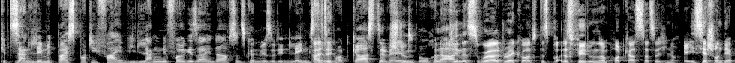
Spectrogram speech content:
Gibt es da ein Limit bei Spotify, wie lang eine Folge sein darf? Sonst können wir so den längsten Alter, Podcast der Welt Stimmt, hochladen. Guinness World Record, das, das fehlt unserem Podcast tatsächlich noch. Er ist ja schon der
